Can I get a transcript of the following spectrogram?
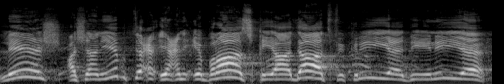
ليش؟ عشان يبتع يعني إبراز قيادات فكرية دينية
